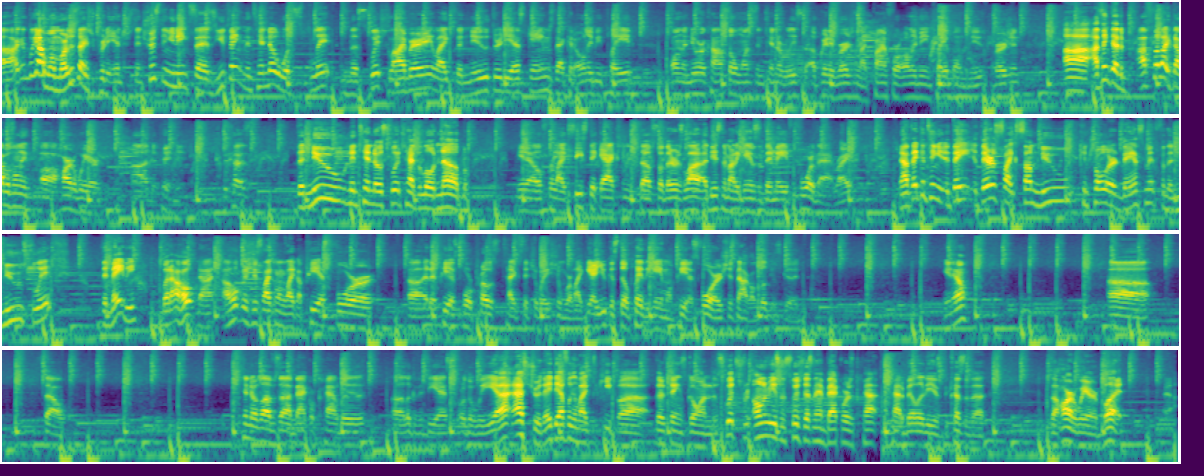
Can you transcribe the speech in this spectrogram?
Uh, we got one more. This is actually pretty interesting. Tristan Unique says, "You think Nintendo would split the Switch library like the new 3DS games that could only be played on the newer console once Nintendo released the upgraded version, like Prime 4 only being playable on the new version?" Uh, I think that I feel like that was only uh, hardware uh, dependent because the new Nintendo Switch had the little nub, you know, for like C-stick action and stuff. So there's a lot, a decent amount of games that they made for that, right? Now, if they continue, if they, if there's like some new controller advancement for the new Switch, then maybe. But I hope not. I hope it's just like on like a PS4 uh, and a PS4 Pro type situation where like, yeah, you can still play the game on PS4. It's just not gonna look as good. You know? Uh, so Nintendo loves uh, backward compatibility. Uh, look at the DS or the Wii. Yeah, that's true. They definitely like to keep uh, their things going. The Switch, only reason Switch doesn't have backwards compatibility is because of the the hardware. But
